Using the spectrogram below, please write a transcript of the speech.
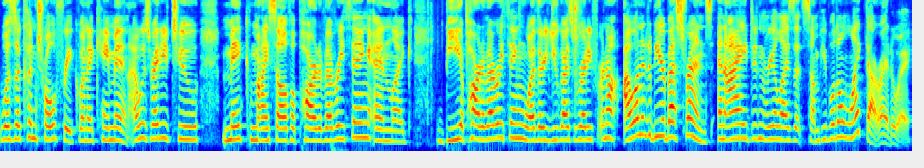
was a control freak when I came in. I was ready to make myself a part of everything and like be a part of everything, whether you guys were ready for or not. I wanted to be your best friends, and I didn't realize that some people don't like that right away.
